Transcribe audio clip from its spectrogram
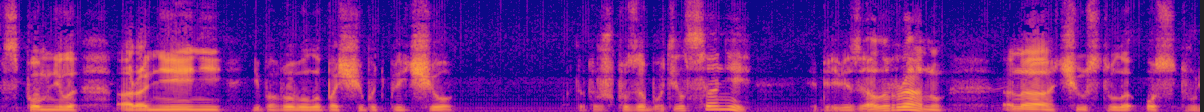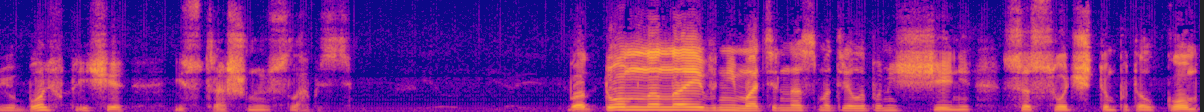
Вспомнила о ранении и попробовала пощупать плечо. Кто-то уж позаботился о ней и перевязал рану. Она чувствовала острую боль в плече и страшную слабость. Потом Нанай внимательно осмотрела помещение со сводчатым потолком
